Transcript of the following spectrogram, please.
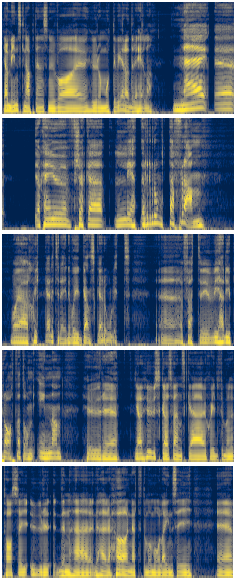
Jag minns knappt ens nu vad, eh, hur de motiverade det hela. Nej, eh, jag kan ju försöka let, rota fram vad jag skickade till dig. Det var ju ganska roligt. Eh, för att vi, vi hade ju pratat om innan hur eh, Ja, hur ska svenska skidförbundet ta sig ur den här, det här hörnet de har målat in sig i eh,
